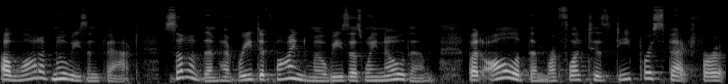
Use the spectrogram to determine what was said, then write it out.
A lot of movies, in fact. Some of them have redefined movies as we know them, but all of them reflect his deep respect for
